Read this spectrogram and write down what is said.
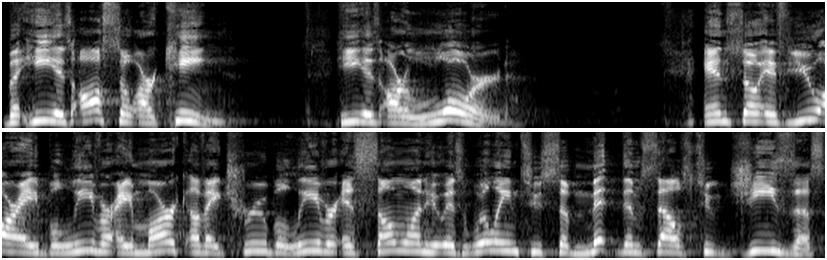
but he is also our king. He is our Lord. And so, if you are a believer, a mark of a true believer is someone who is willing to submit themselves to Jesus,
